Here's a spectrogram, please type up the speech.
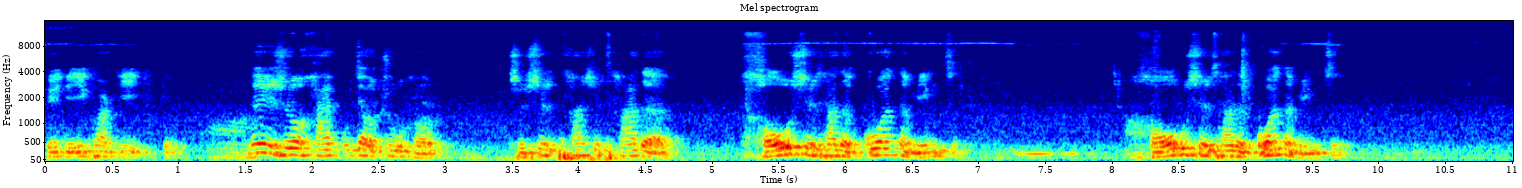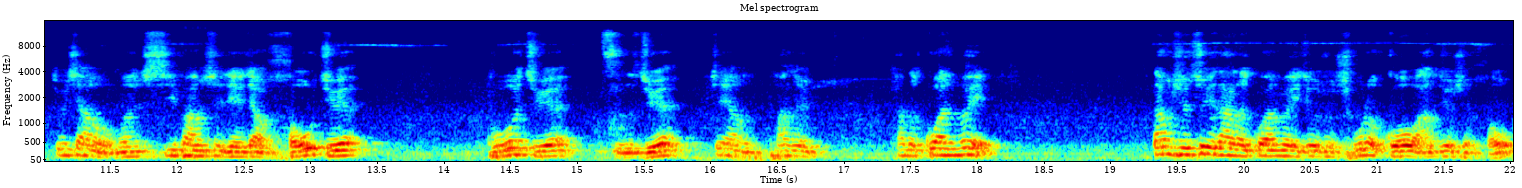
给你一块地，那时候还不叫诸侯，只是他是他的侯是他的官的名字，侯是他的官的名字，就像我们西方世界叫侯爵、伯爵、子爵这样，他的他的官位。当时最大的官位就是除了国王就是侯，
